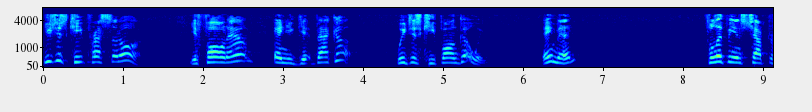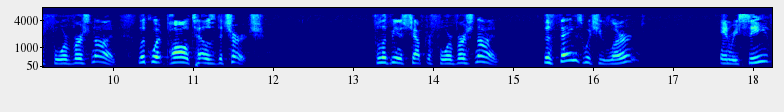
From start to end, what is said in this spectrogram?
You just keep pressing on. You fall down and you get back up. We just keep on going. Amen. Philippians chapter 4, verse 9. Look what Paul tells the church. Philippians chapter 4, verse 9. The things which you learned and received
